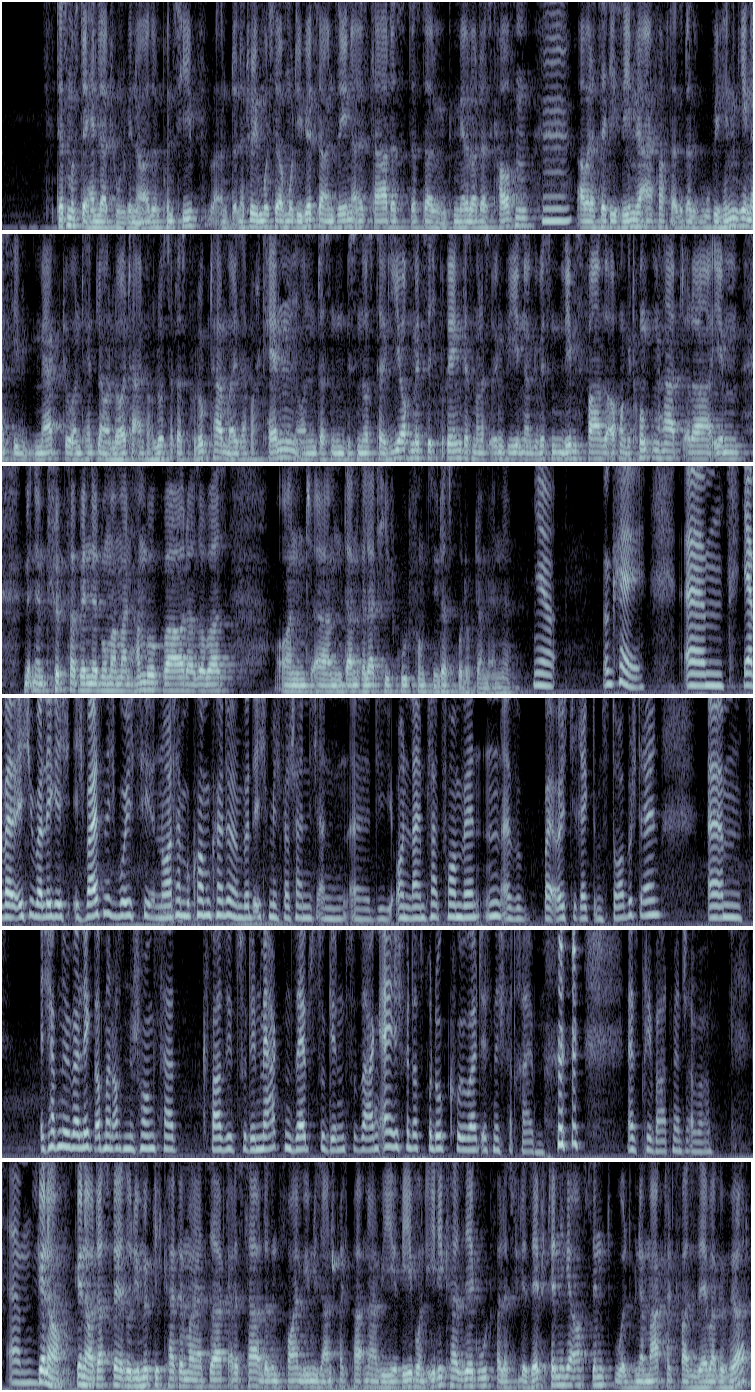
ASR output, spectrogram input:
Das muss der Händler tun, genau. Also im Prinzip, natürlich muss er auch motiviert sein und sehen, alles klar, dass, dass da mehrere Leute das kaufen. Mhm. Aber tatsächlich sehen wir einfach, also, also wo wir hingehen, dass die Märkte und Händler und Leute einfach Lust auf das Produkt haben, weil sie es einfach kennen und das ein bisschen Nostalgie auch mit sich bringt, dass man das irgendwie in einer gewissen Lebensphase auch mal getrunken hat oder eben mit einem Trip verbindet, wo man mal in Hamburg war oder sowas. Und ähm, dann relativ gut funktioniert das Produkt am Ende. Ja. Okay. Ähm, ja, weil ich überlege, ich, ich weiß nicht, wo ich es hier in Nordheim bekommen könnte. Dann würde ich mich wahrscheinlich an äh, die Online-Plattform wenden, also bei euch direkt im Store bestellen. Ähm, ich habe nur überlegt, ob man auch eine Chance hat, quasi zu den Märkten selbst zu gehen und zu sagen, ey, ich finde das Produkt cool, wollt ihr es nicht vertreiben. Als Privatmensch, aber ähm, genau, genau, das wäre so die Möglichkeit, wenn man jetzt sagt, alles klar, und da sind vor allem eben diese Ansprechpartner wie Rewe und Edeka sehr gut, weil das viele Selbstständige auch sind, wo der Markt halt quasi selber gehört.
